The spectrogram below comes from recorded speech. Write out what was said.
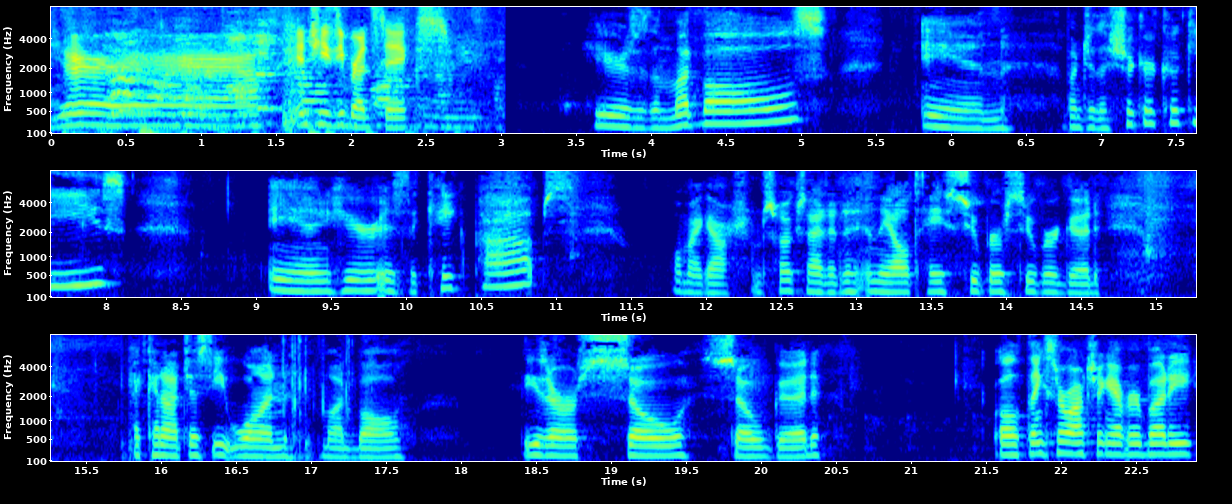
Yeah. And cheesy breadsticks. Here's the mud balls and a bunch of the sugar cookies. And here is the cake pops. Oh my gosh, I'm so excited. And they all taste super, super good. I cannot just eat one mud ball. These are so, so good. Well, thanks for watching, everybody.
